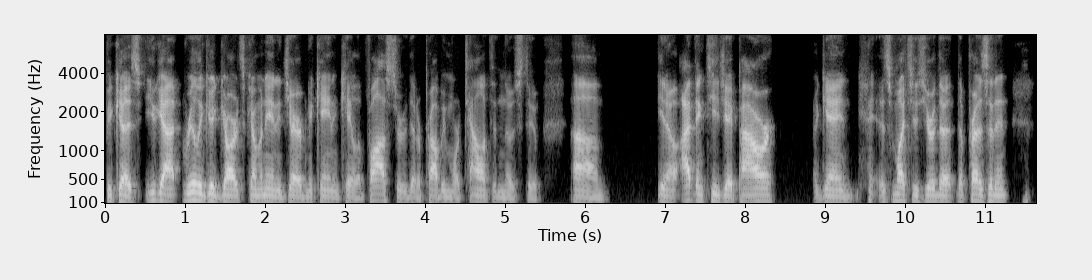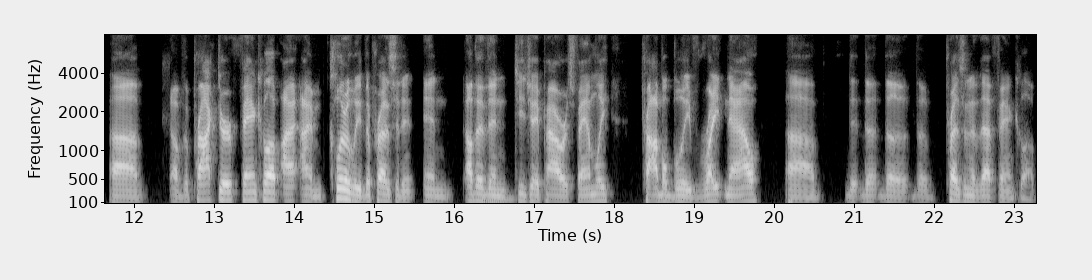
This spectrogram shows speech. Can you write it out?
because you got really good guards coming in, and Jared McCain and Caleb Foster that are probably more talented than those two. Um, you know, I think TJ Power again, as much as you're the the president um, of the Proctor fan club, I, am clearly the president, and other than TJ Power's family, probably right now uh, the, the the the president of that fan club.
